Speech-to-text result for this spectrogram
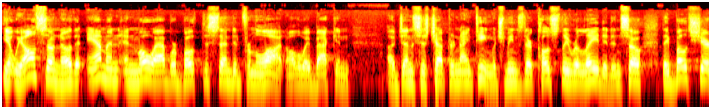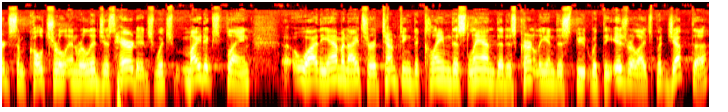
Yet we also know that Ammon and Moab were both descended from Lot all the way back in uh, Genesis chapter 19, which means they're closely related. And so they both shared some cultural and religious heritage, which might explain Uh, why the Ammonites are attempting to claim this land that is currently in dispute with the Israelites. But Jephthah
